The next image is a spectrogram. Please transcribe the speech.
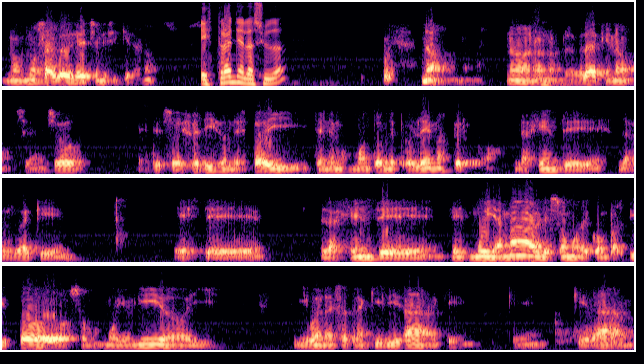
no, salgo de leche ni siquiera, ¿no? ¿Extraña la ciudad? No, no, no, no, la verdad que no. O sea, yo este, soy feliz donde estoy y tenemos un montón de problemas, pero la gente, la verdad que este la gente es muy amable, somos de compartir todo, somos muy unidos y, y bueno, esa tranquilidad que, que, da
